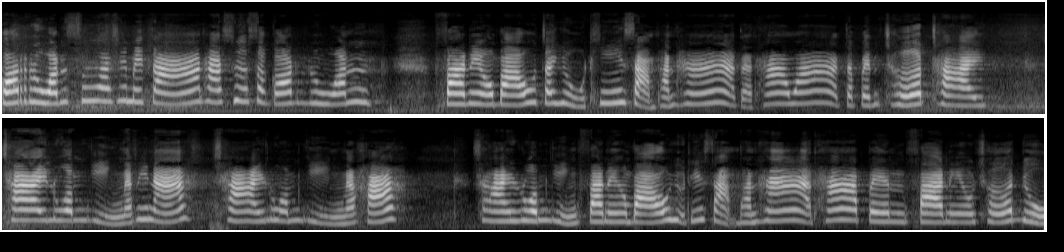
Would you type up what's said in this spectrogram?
กอตร้วนเสื้อใช่ไหมจ๊ะถ้าเสื้อสกอตร้วนฟาเนลเบลจะอยู่ที่ 3,500 แต่ถ้าว่าจะเป็นเชิ้ตชายชายรวมหญิงนะพี่นะ ชายรวมหญิงนะคะ ชายรวมหญิงฟาเนลเบลอยู่ที่ 3,500 ถ้าเป็นฟาเนลเชิ้ตอยู่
